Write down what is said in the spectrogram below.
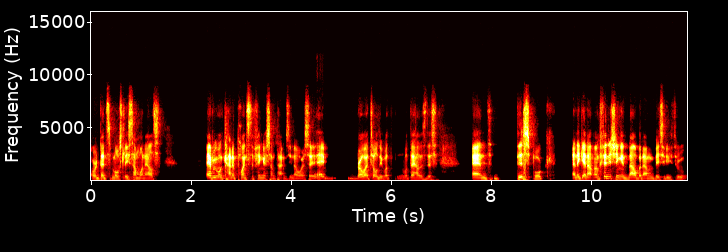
or that's mostly someone else, everyone kind of points the finger sometimes, you know, or say, "Hey, bro, I told you what what the hell is this?" And this book, and again, I'm, I'm finishing it now, but I'm basically through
